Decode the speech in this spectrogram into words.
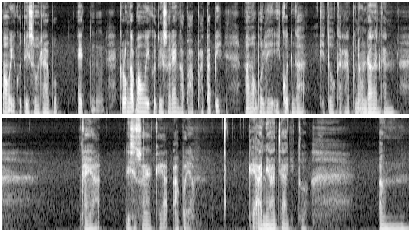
mau ikut wisuda bu? Eh kalau nggak mau ikut wisuda nggak apa-apa tapi mama boleh ikut nggak gitu? Karena punya undangan kan. Kayak di saya kayak apa ya kayak aneh aja gitu. Um,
